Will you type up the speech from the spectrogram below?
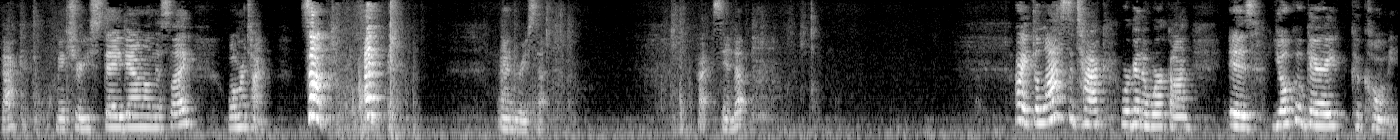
Back. Make sure you stay down on this leg. One more time. Sun. Up. And reset. All right, stand up. All right, the last attack we're gonna work on is Yokogeri Kokomi.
